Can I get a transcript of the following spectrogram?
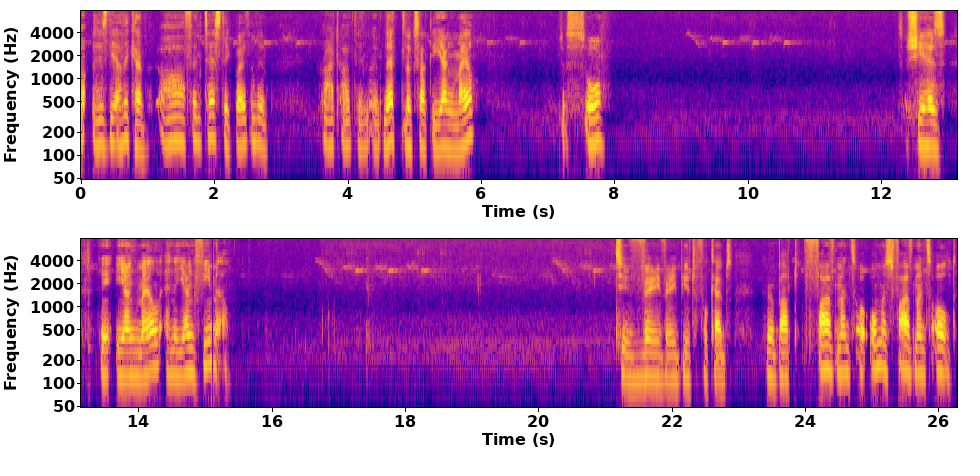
Oh, there's the other cub. Oh, fantastic, both of them. Right out there. That looks like a young male. Just saw. So she has a young male and a young female. Two very, very beautiful cubs. They're about five months or almost five months old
